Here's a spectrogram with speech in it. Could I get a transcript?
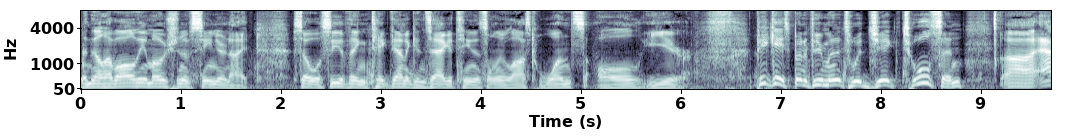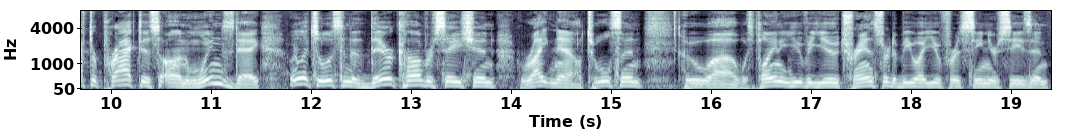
and they'll have all the emotion of senior night. So we'll see if they can take down a Gonzaga team that's only lost once all year. PK spent a few minutes with Jake Toolson uh, after practice on Wednesday. We're going to let you listen to their conversation right now. Toolson, who uh, was playing at UVU, transferred to BYU for his senior season.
